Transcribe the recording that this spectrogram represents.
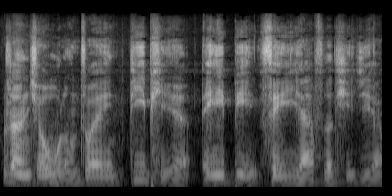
让你求五棱锥 D 撇 ABCEF 的体积。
